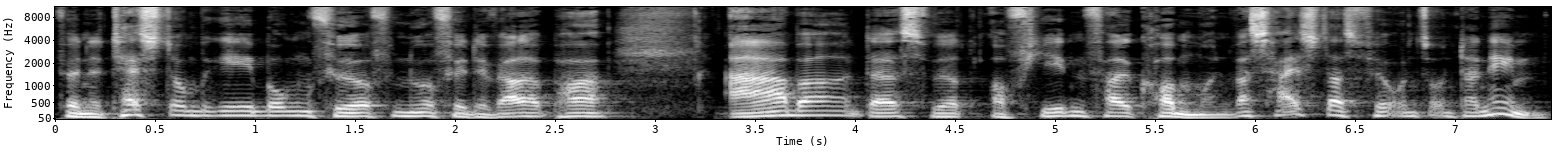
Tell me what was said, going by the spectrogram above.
für eine Testumgebung, für, nur für Developer. Aber das wird auf jeden Fall kommen. Und was heißt das für uns Unternehmen?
